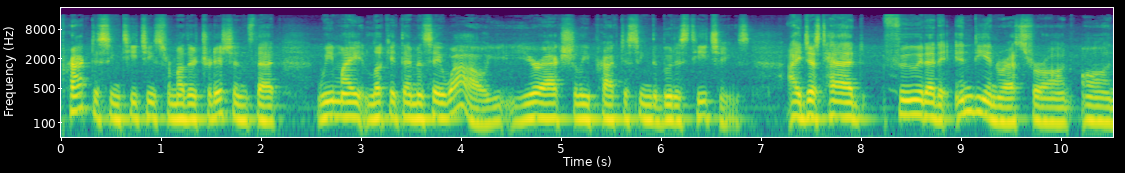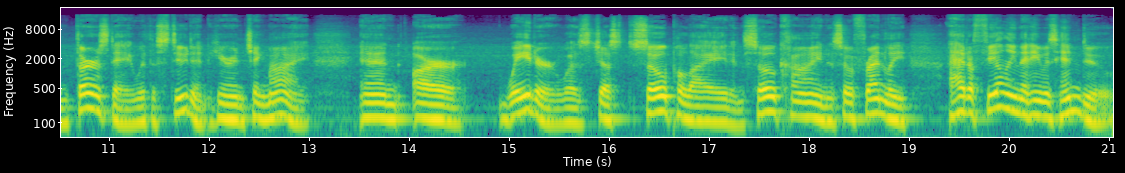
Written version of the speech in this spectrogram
practicing teachings from other traditions that we might look at them and say, wow, you're actually practicing the Buddhist teachings. I just had food at an Indian restaurant on Thursday with a student here in Chiang Mai, and our waiter was just so polite and so kind and so friendly. I had a feeling that he was Hindu,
